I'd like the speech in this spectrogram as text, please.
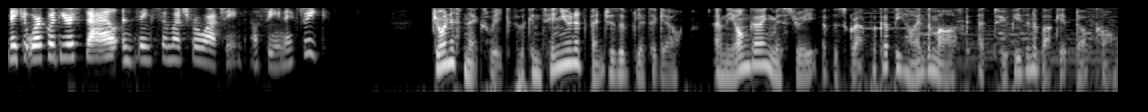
Make it work with your style, and thanks so much for watching. I'll see you next week. Join us next week for the continuing adventures of Glitter Girl and the ongoing mystery of the scrapbooker behind the mask at twopeasinabucket.com.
